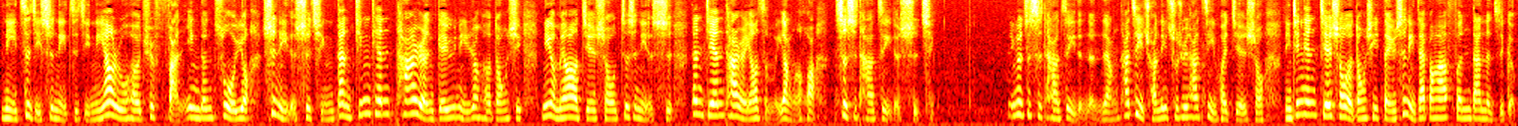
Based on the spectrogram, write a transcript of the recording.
你自己是你自己，你要如何去反应跟作用是你的事情。但今天他人给予你任何东西，你有没有要接收，这是你的事。但今天他人要怎么样的话，这是他自己的事情，因为这是他自己的能量，他自己传递出去，他自己会接收。你今天接收的东西，等于是你在帮他分担的这个。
